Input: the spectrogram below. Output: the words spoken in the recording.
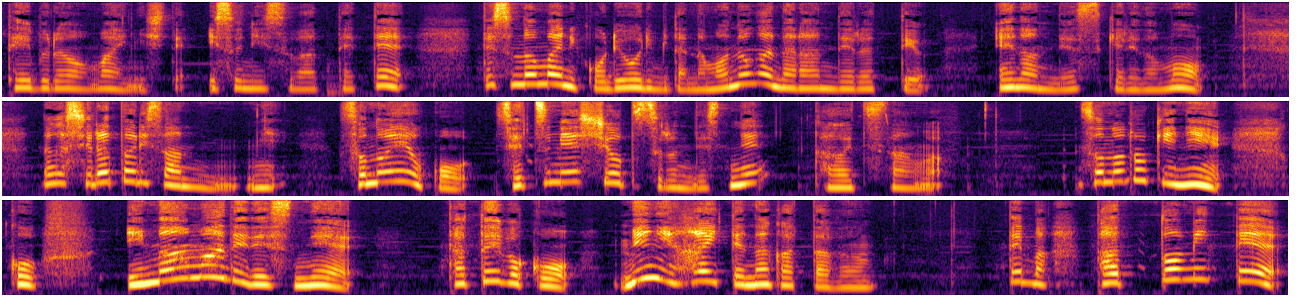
テーブルの前にして椅子に座っててでその前にこう料理みたいなものが並んでるっていう絵なんですけれどもなんか白鳥さんにその絵をこう説明しようとするんですね川内さんは。その時にこう今までですね例えばこう目に入ってなかった分例えばパッと見て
